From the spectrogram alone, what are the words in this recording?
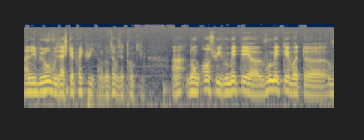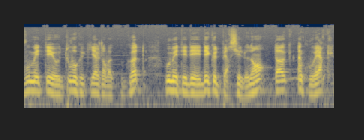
Hein, les bulots, vous les achetez pré-cuits. hein, comme ça, vous êtes tranquille. Hein. Donc ensuite, vous mettez, euh, vous mettez, votre, euh, vous mettez euh, tous vos coquillages dans votre cocotte. Vous mettez des, des queues de persil dedans. Toc, un couvercle.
